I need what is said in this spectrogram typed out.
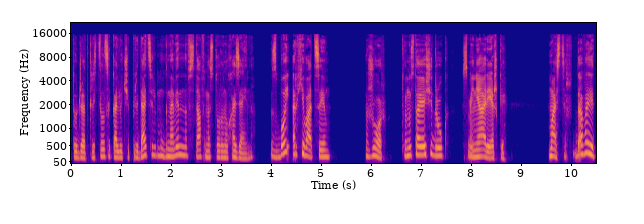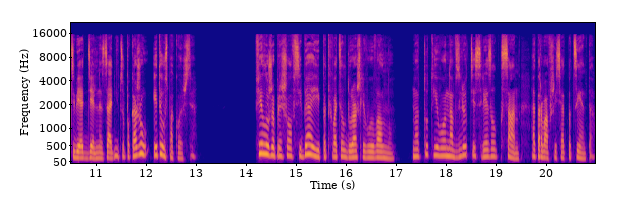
Тут же открестился колючий предатель, мгновенно встав на сторону хозяина. Сбой архивации. Жор, ты настоящий друг. С меня орешки. Мастер, давай я тебе отдельно задницу покажу, и ты успокоишься. Фил уже пришел в себя и подхватил дурашливую волну. Но тут его на взлете срезал Ксан, оторвавшийся от пациента.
